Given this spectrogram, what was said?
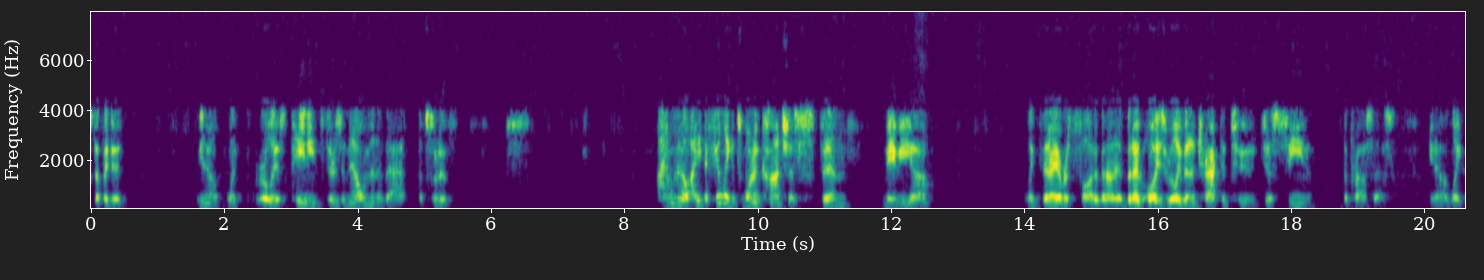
stuff I did, you know, like earliest paintings. There's an element of that of sort of. I don't know. I, I feel like it's more unconscious than maybe uh, like that I ever thought about it. But I've always really been attracted to just seeing the process. You know, like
